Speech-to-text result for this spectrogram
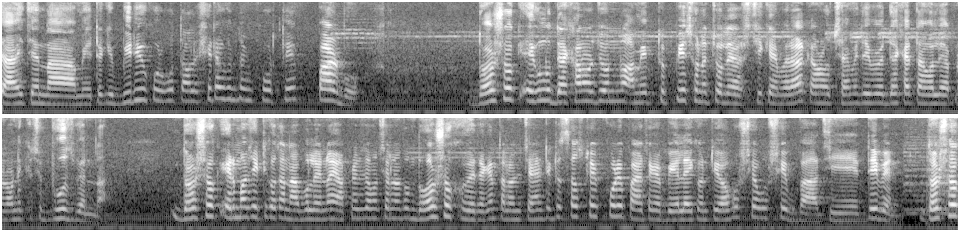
চাই যে না, আমি এটাকে ভিডিও করব, তাহলে সেটাও কিন্তু আমি করতে পারব। দর্শক, এগুলো দেখানোর জন্য আমি একটু পেছনে চলে আসছি ক্যামেরার, কারণ হচ্ছে আমি যেভাবে দেখাই তাহলে আপনারা অনেক কিছু বুঝবেন না। দর্শক, এর মাঝে একটি কথা না বলে নয়, আপনি যদি আমার চ্যানেল নতুন দর্শক হয়ে থাকেন, তাহলে চ্যানেলটি একটু সাবস্ক্রাইব করে পাশে থাকা বেল আইকনটি অবশ্যই অবশ্যই বাজিয়ে দেবেন। দর্শক,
